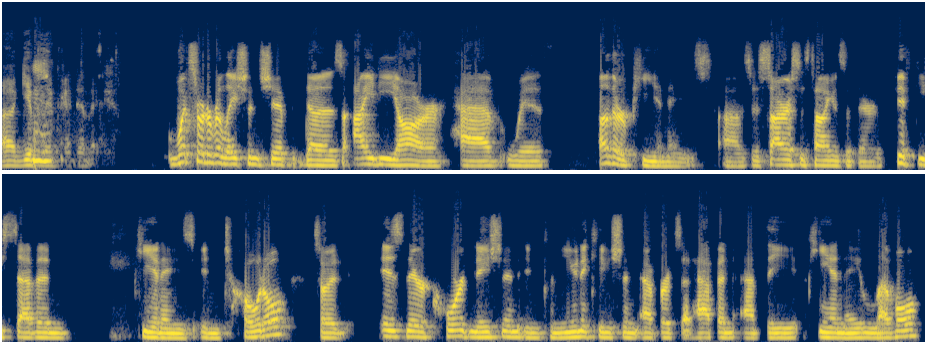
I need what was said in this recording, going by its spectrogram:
uh, given the pandemic. What sort of relationship does IDR have with other P&As? Uh, so Cyrus is telling us that there are 57 P&As in total. So it, is there coordination and communication efforts that happen at the P&A level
